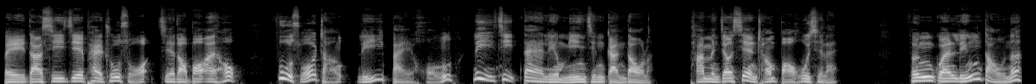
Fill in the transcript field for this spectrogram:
北大西街派出所接到报案后，副所长李百红立即带领民警赶到了，他们将现场保护起来。分管领导呢，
